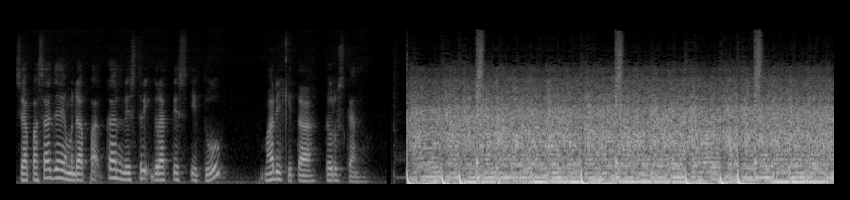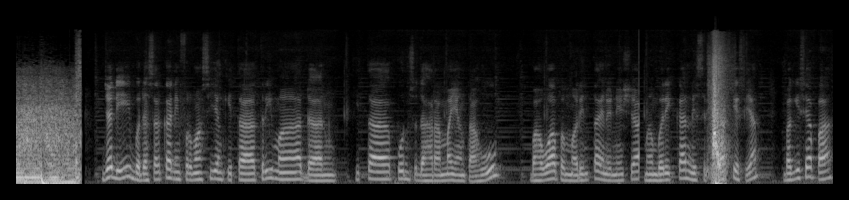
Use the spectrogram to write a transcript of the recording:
siapa saja yang mendapatkan listrik gratis itu, mari kita teruskan. Jadi berdasarkan informasi yang kita terima dan kita pun sudah ramai yang tahu bahawa pemerintah Indonesia memberikan listrik gratis ya. Bagi siapa?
